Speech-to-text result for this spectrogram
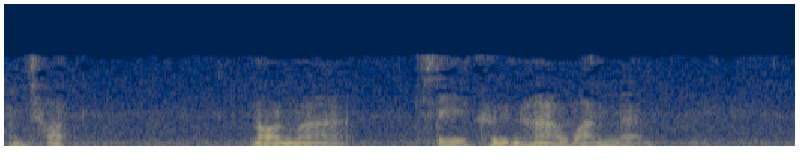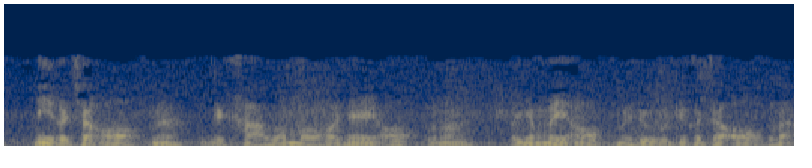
มันช็อตนอนมา สี่คืนห้าวันแล้วนี่ก็จะออกนะเดี๋ยวข่าวว่าหมอจะให้ออกแล้วมั้งแต่ยังไม่ออกไม่ดูเดี๋ยวก็จะออกละ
